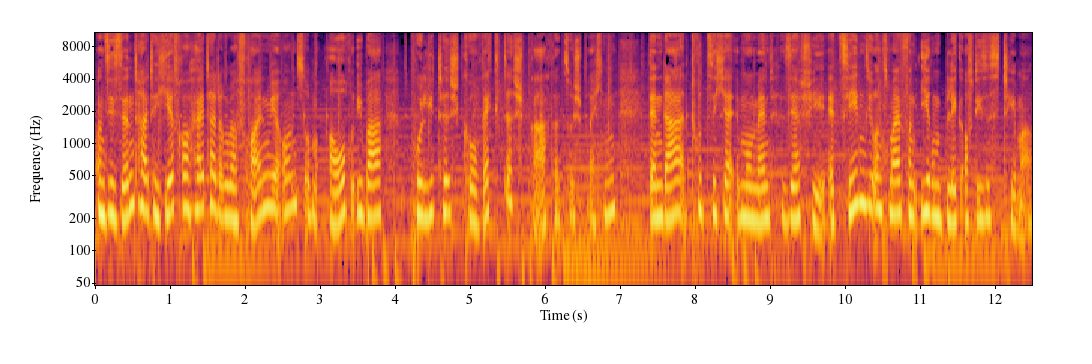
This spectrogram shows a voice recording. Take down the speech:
Und Sie sind heute hier, Frau Hölter, darüber freuen wir uns, um auch über politisch korrekte Sprache zu sprechen. Denn da tut sich ja im Moment sehr viel. Erzählen Sie uns mal von Ihrem Blick auf dieses Thema.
